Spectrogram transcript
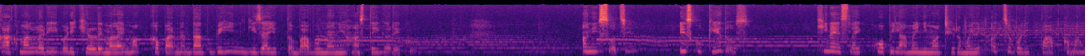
काखमा लडी बडी खेल्दै मलाई मक्ख पार्न दाँतविहीन गिजायुक्त बाबु नानी हाँस्दै गरेको। अनि सोचे यसको के दोष? किन यसलाई कोपिलामै निमठेर मैले अझ बढी पाप कमाऊ?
